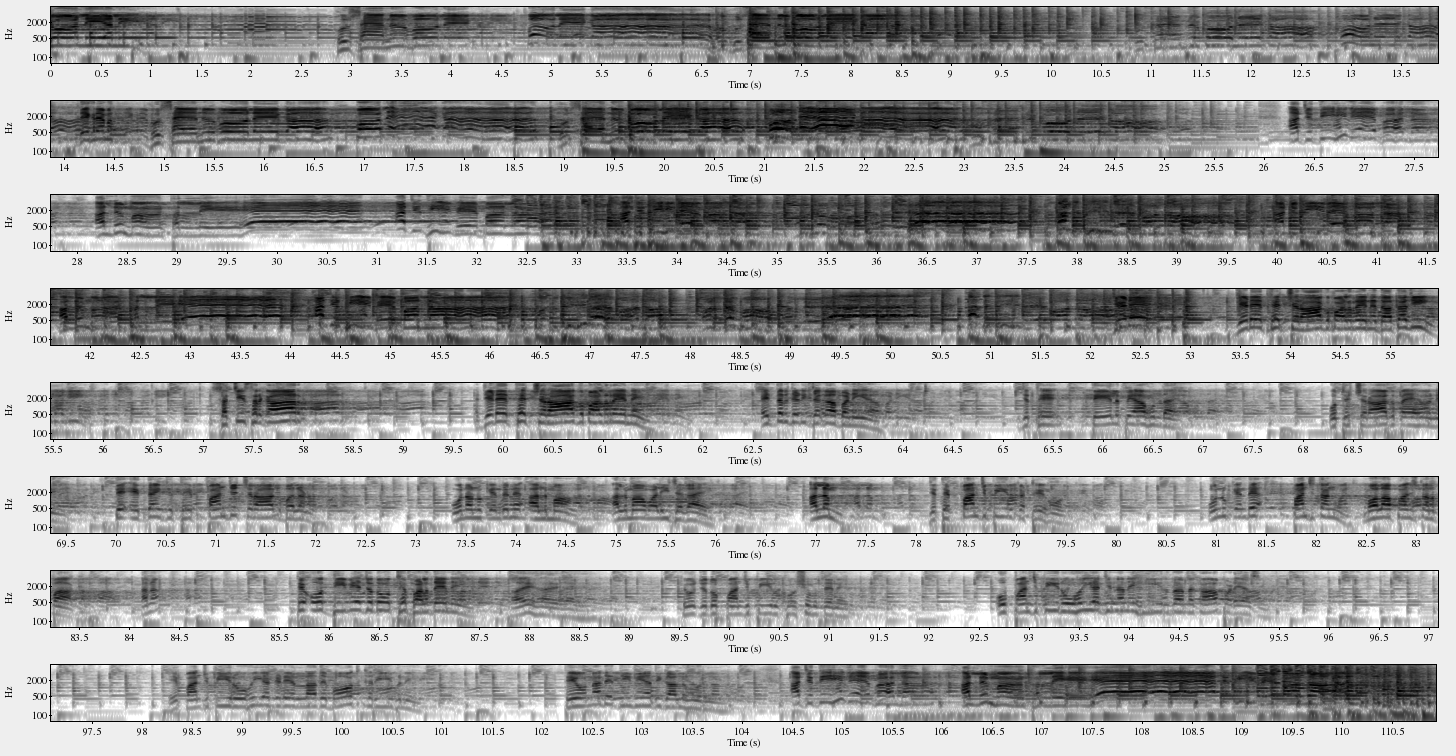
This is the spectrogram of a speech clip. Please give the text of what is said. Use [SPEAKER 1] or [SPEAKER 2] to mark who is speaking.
[SPEAKER 1] ਜੋ ਅਲੀ। ਹੁਸੈਨ ਬੋਲੇਗਾ ਬੋਲੇਗਾ ਹੁਸੈਨ ਬੋਲੇਗਾ।
[SPEAKER 2] ਹੁਸੈਨ ਬੋਲੇਗਾ ਬੋਲੇਗਾ।
[SPEAKER 1] ਦੇਖ ਰਿਹਾ ਮੈਂ? ਹੁਸੈਨ ਬੋਲੇਗਾ ਬੋਲੇਗਾ ਹੁਸੈਨ ਬੋਲੇਗਾ। ਅਲਮਾ ਥੱਲੇ। ਅੱਜ ਦੀਵੇ ਬਾਲਾ, ਅੱਜ ਦੀਵੇ ਬਾਲਾ।
[SPEAKER 2] ਅਲ ਦੀਵੇ ਵਾਲਾ
[SPEAKER 1] ਅੱਜ ਦੀਵੇ ਬਾਲਾ, ਅਲਮਾ ਥੱਲੇ। ਅੱਜ ਦੀਵੇ ਬਾਲਾ। ਜਿਹੜੇ ਜਿਹੜੇ ਇੱਥੇ ਚਿਰਾਗ ਬਲ ਰਹੇ ਨੇ ਦਾਤਾ ਜੀ ਸੱਚੀ ਸਰਕਾਰ, ਜਿਹੜੇ ਇੱਥੇ ਚਿਰਾਗ ਬਲ ਰਹੇ ਨੇ, ਇੱਧਰ ਜਿਹੜੀ ਜਗ੍ਹਾ ਬਣੀ ਹੈ, ਜਿੱਥੇ ਤੇਲ ਪਿਆ ਹੁੰਦਾ ਹੈ, ਉੱਥੇ ਚਿਰਾਗ ਪਏ ਹੋਏ ਨੇ, ਤੇ ਇਦਾਂ ਹੀ ਜਿੱਥੇ ਪੰਜ ਚਿਰਾਗ ਬਲਣ, ਉਹਨਾਂ ਨੂੰ ਕਹਿੰਦੇ ਨੇ ਅਲਮਾ ਅਲਮਾ ਵਾਲੀ ਜਗ੍ਹਾ ਹੈ। ਅਲਮ, ਜਿੱਥੇ ਪੰਜ ਪੀਰ ਇਕੱਠੇ ਹੋਣ। ਉਹਨੂੰ ਕਹਿੰਦੇ ਪੰਜ ਤਨ ਮੌਲਾ ਪੰਜ ਤਨ ਪਾਕ, ਹਨਾ? ਤੇ ਉਹ ਦੀਵੇ ਜਦੋਂ ਉੱਥੇ ਬਲਦੇ ਨੇ ਹਾਏ ਹਾਏ ਹਾਏ। ਤੇ ਉਹ ਜਦੋਂ ਪੰਜ ਪੀਰ ਖੁਸ਼ ਹੁੰਦੇ ਨੇ ਉਹ ਪੰਜ ਪੀਰ ਉਹੀ ਆ ਜਿਨ੍ਹਾਂ ਨੇ ਹੀਰ ਦਾ ਨਕਾਹ ਪੜਿਆ ਸੀ। ਇਹ ਪੰਜ ਪੀਰ ਉਹੀ ਆ ਜਿਹੜੇ ਅੱਲਾ ਦੇ ਬਹੁਤ ਕਰੀਬ ਨੇ ਤੇ ਉਹਨਾਂ ਦੇ ਦੀਵਿਆਂ ਦੀ ਗੱਲ ਹੋ ਰਹੀ ਹੈ। ਅੱਜ ਦੀਵੇ ਵਾਲਾ ਅਲਮਾ ਥੱਲੇ ਅੱਜ ਦੀਵੇ ਵਾਲਾ
[SPEAKER 2] ਦੀਵੇ ਵਾਲਾ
